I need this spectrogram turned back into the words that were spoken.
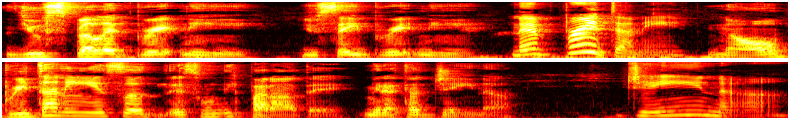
You spell it Britney. You say Britney. No es Brittany. No, Brittany es, un disparate. Mira, esta es Jaina. Jaina.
